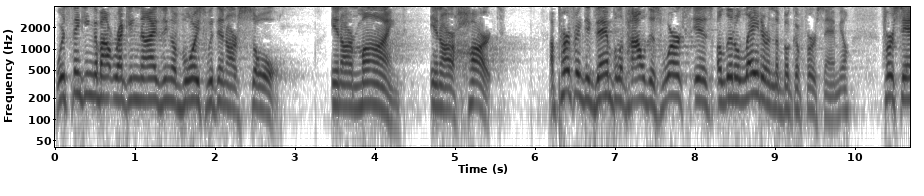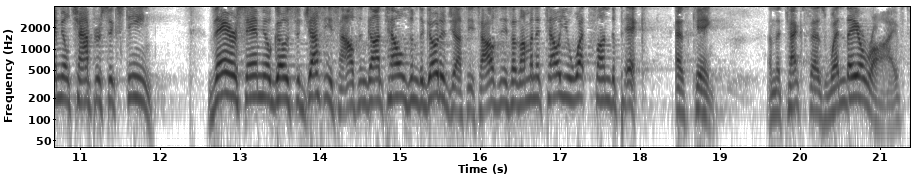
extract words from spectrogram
We're thinking about recognizing a voice within our soul, in our mind, in our heart. A perfect example of how this works is a little later in the book of 1 Samuel. 1 Samuel chapter 16. There, Samuel goes to Jesse's house and God tells him to go to Jesse's house and he says, I'm going to tell you what son to pick as king. And the text says, when they arrived,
